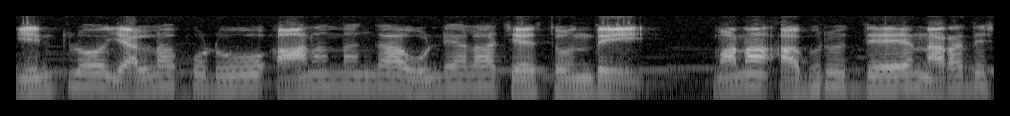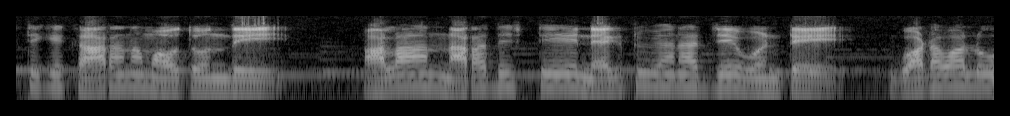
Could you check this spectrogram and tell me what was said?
ఇంట్లో ఎల్లప్పుడూ ఆనందంగా ఉండేలా చేస్తుంది. మన అభివృద్ధే నరదిష్టికి కారణమవుతుంది. అలా నరదిష్టి నెగిటివ్ ఎనర్జీ ఉంటే గొడవలు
